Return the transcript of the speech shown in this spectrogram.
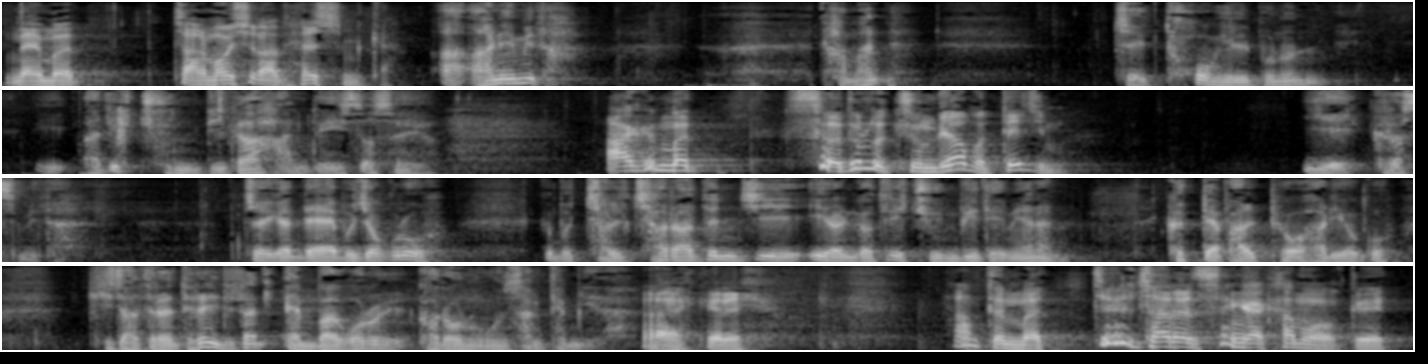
내 뭐, 잘못이라도 했습니까? 아, 아닙니다. 다만, 저희 통일부는 아직 준비가 안 돼 있어서요. 아, 그 뭐, 서둘러 준비하면 되지 뭐. 예, 그렇습니다. 저희가 내부적으로 그 뭐 절차라든지 이런 것들이 준비되면은 그때 발표하려고 기자들한테는 일단 엠바고를 걸어놓은 상태입니다. 아, 그래요. 아무튼 뭐, 절차를 생각하면 그,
